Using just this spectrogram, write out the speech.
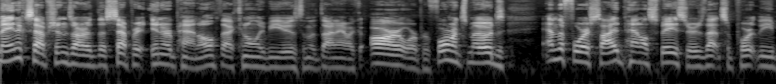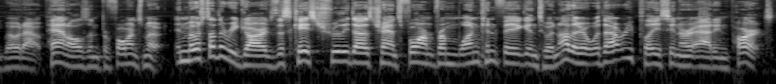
main exceptions are the separate inner panel that can only be used in the dynamic R or performance modes, and the four side panel spacers that support the bowed out panels in performance mode. In most other regards, this case truly does transform from one config into another without replacing or adding parts.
